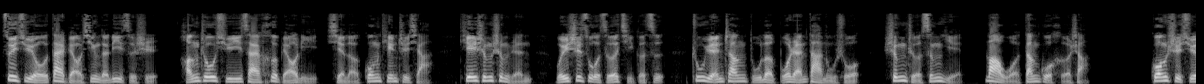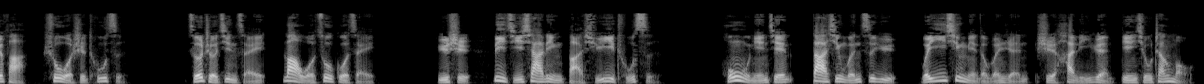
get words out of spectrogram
最具有代表性的例子是，杭州徐颐在贺表里写了“光天之下，天生圣人，为师作则”几个字，朱元璋读了勃然大怒，说：“生者僧也，骂我当过和尚；光是削发，说我是秃子；则者进贼，骂我做过贼。”于是立即下令把徐颐处死。洪武年间，大兴文字狱。唯一幸免的文人是翰林院编修张某，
